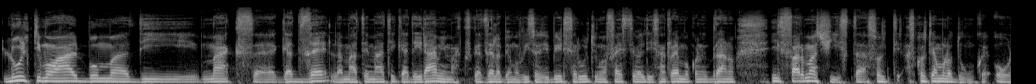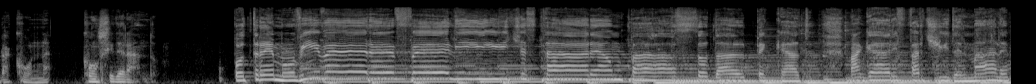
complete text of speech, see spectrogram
l'ultimo album di Max Gazzè, La matematica dei rami. Max Gazzè l'abbiamo visto esibirsi all'ultimo festival di Sanremo con il brano Il farmacista. Ascoltiamolo dunque ora con considerando. Potremmo vivere felici stare a un passo dal peccato, magari farci del male,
